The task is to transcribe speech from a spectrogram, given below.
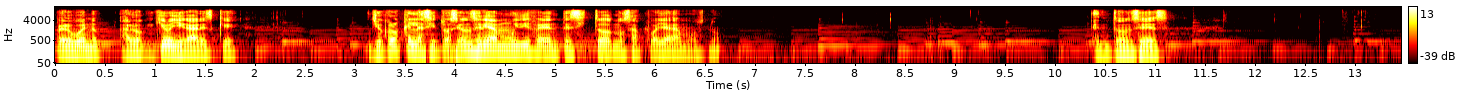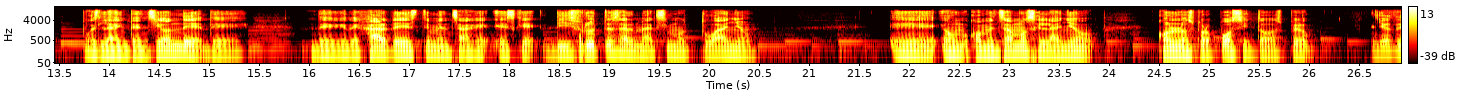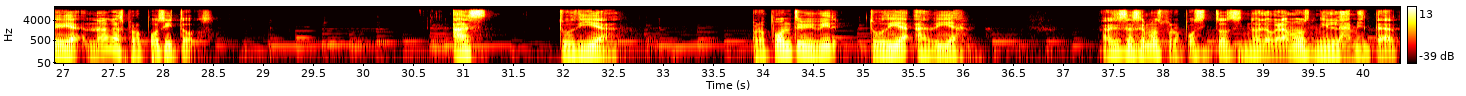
Pero bueno, a lo que quiero llegar es que yo creo que la situación sería muy diferente si todos nos apoyáramos, ¿no? Entonces, pues la intención de, de, de dejar de este mensaje es que disfrutes al máximo tu año. Eh, comenzamos el año con los propósitos, pero yo te diría, no hagas propósitos. Haz tu día. Proponte vivir tu día a día. A veces hacemos propósitos y no logramos ni la mitad.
